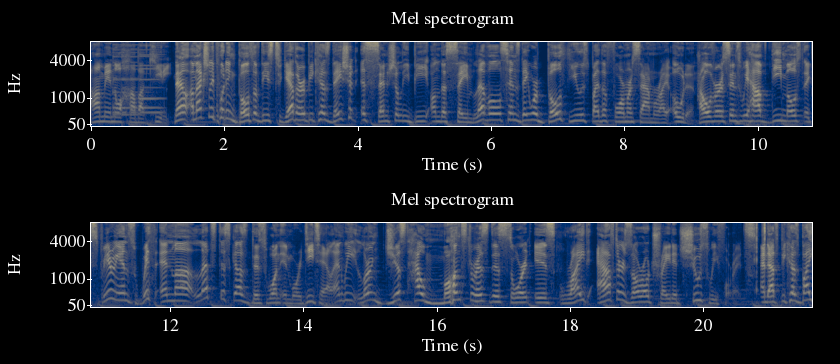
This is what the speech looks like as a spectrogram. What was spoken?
Ame no Habakiri. Now, I'm actually putting both of these together because they should essentially be on the same level since they were both used by the former samurai Oden. However, since we have the most experience with Enma, let's discuss this one in more detail, and we learn just how monstrous this sword is right after Zoro traded Shusui for it. And that's because by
